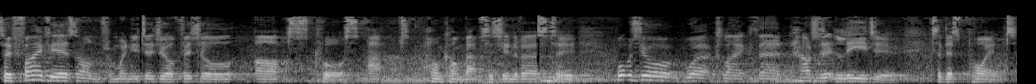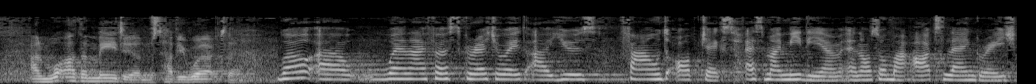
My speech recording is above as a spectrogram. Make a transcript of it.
So, five years on from when you did your visual arts course at Hong Kong Baptist University, what was your work like then? How did it lead you to this point? And what other mediums have you worked in? Well, uh, when I first graduated, I used found objects as my medium and also my art language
